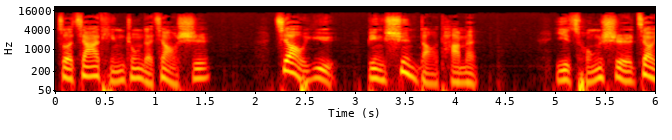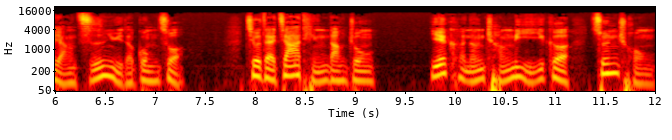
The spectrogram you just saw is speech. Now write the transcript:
做家庭中的教师，教育并训导他们。以从事教养子女的工作，就在家庭当中，也可能成立一个尊崇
